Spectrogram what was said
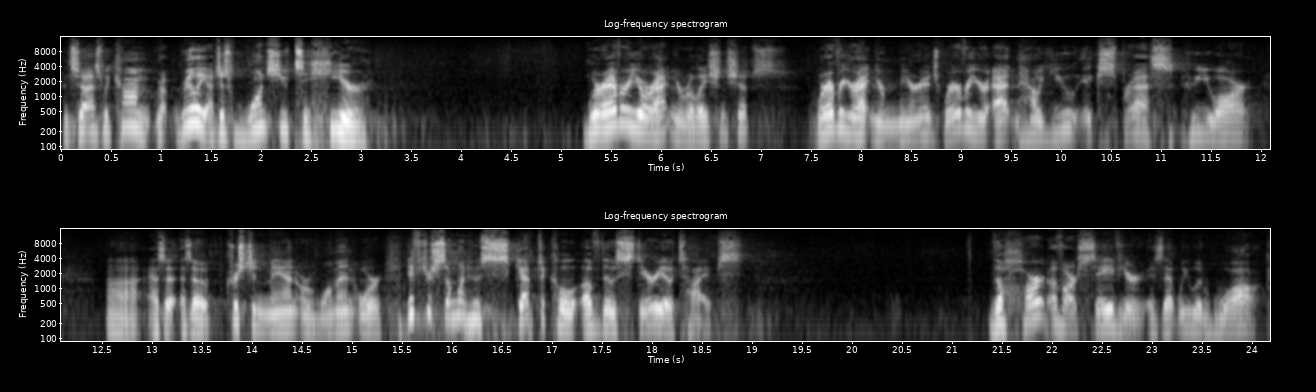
And so, as we come, really, I just want you to hear wherever you're at in your relationships, wherever you're at in your marriage, wherever you're at in how you express who you are uh, as, a, as a Christian man or woman, or if you're someone who's skeptical of those stereotypes, the heart of our Savior is that we would walk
